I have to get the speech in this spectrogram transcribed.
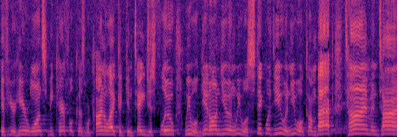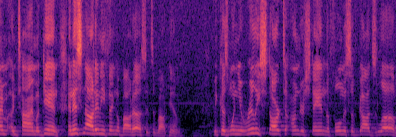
if you're here once, be careful because we're kind of like a contagious flu. We will get on you and we will stick with you and you will come back time and time and time again. And it's not anything about it's about him. Because when you really start to understand the fullness of God's love,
